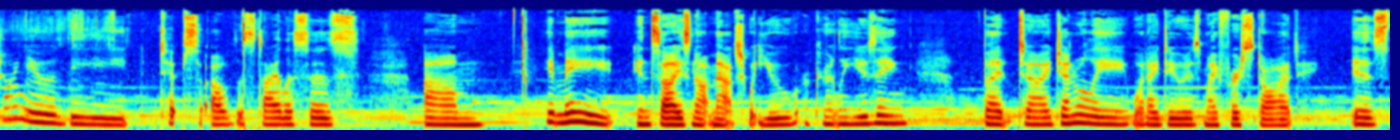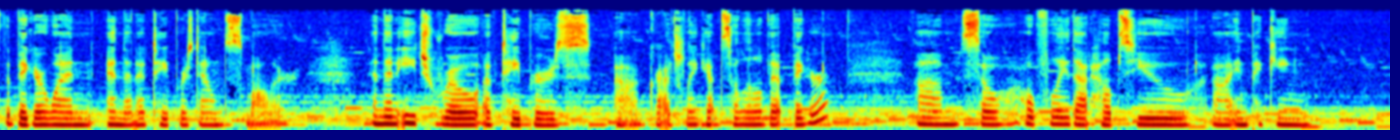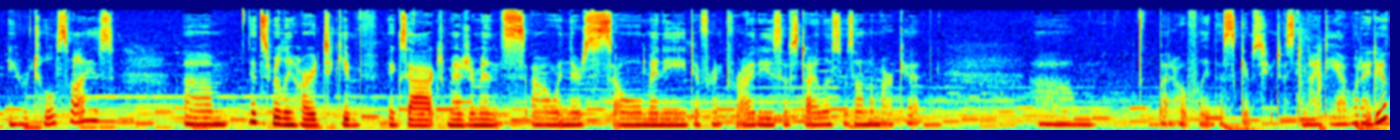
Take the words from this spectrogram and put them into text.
Showing you the tips of the styluses. Um, it may in size not match what you are currently using, but uh, generally what I do is my first dot is the bigger one and then it tapers down smaller. And then each row of tapers uh, gradually gets a little bit bigger. Um, so hopefully that helps you uh, in picking your tool size. Um, it's really hard to give exact measurements uh, when there's so many different varieties of styluses on the market. Um, but hopefully, this gives you just an idea of what I do.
